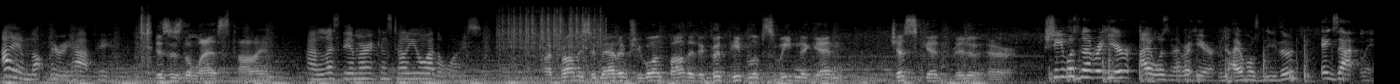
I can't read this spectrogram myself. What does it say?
I am not very happy. This is the last time. Unless the Americans tell you otherwise. I promise you, madam, she won't bother the good people of Sweden again. Just get rid of her. She was never here. I was never here. I wasn't either. Exactly.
